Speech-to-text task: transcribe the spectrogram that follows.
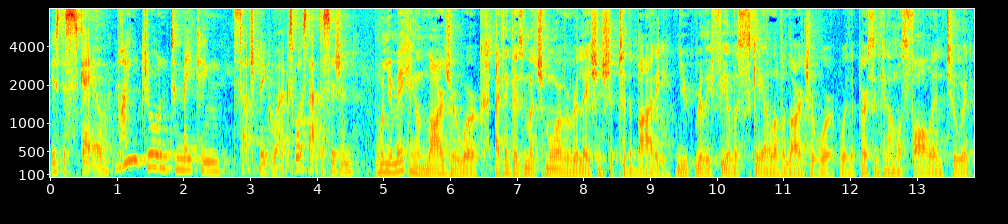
is the scale. Why are you drawn to making such big works? What's that decision? When you're making a larger work, I think there's much more of a relationship to the body. You really feel the scale of a larger work where the person can almost fall into it.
